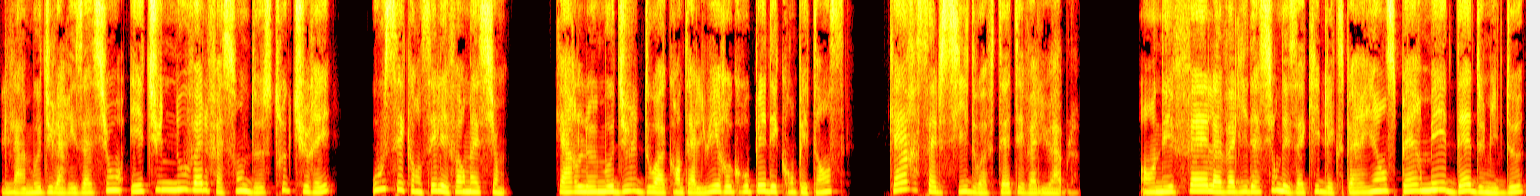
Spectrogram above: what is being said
la modularisation est une nouvelle façon de structurer ou séquencer les formations, car le module doit quant à lui regrouper des compétences, car celles-ci doivent être évaluables. En effet, la validation des acquis de l'expérience permet dès 2002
